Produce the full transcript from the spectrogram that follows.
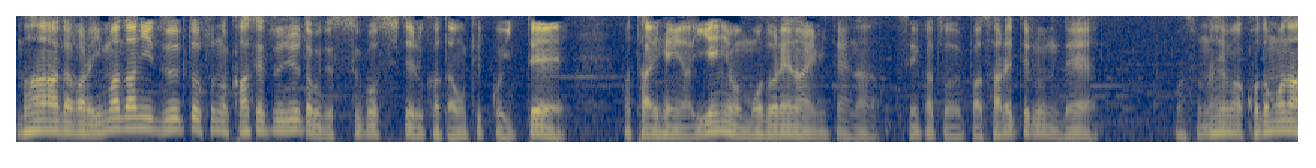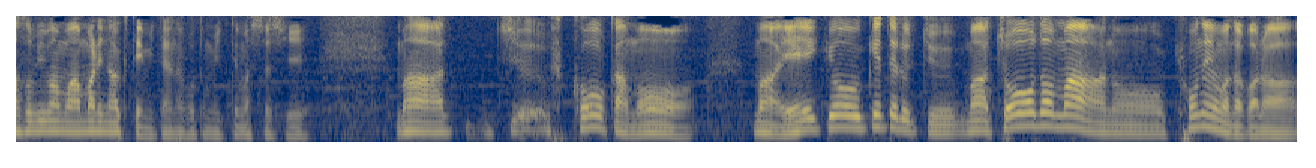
まあだから未だにずっとその仮設住宅で過ごしてる方も結構いて、まあ、大変や家にも戻れないみたいな生活をやっぱされてるんで、まあ、その辺は子供の遊び場もあまりなくてみたいなことも言ってましたしまあ福岡もまあ影響を受けてるっていうまあちょうどまああの去年はだから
